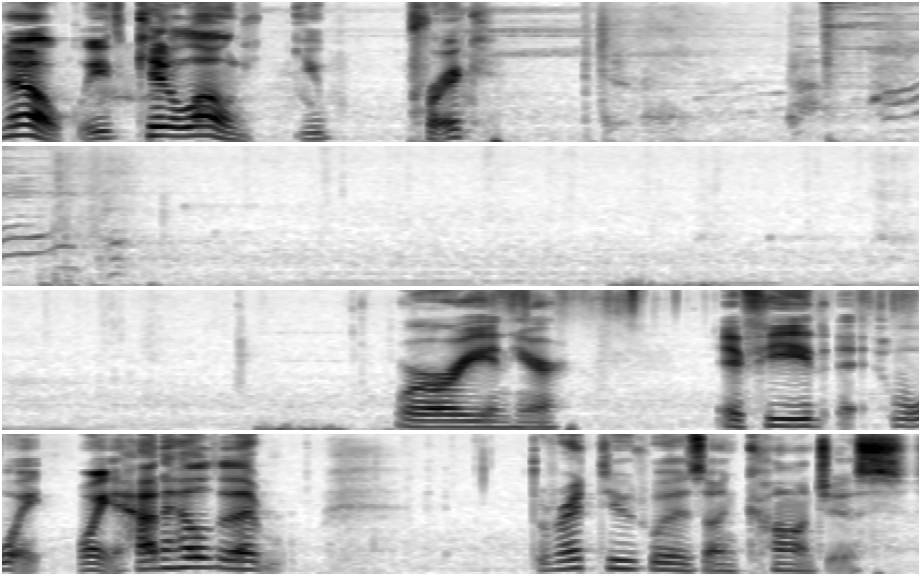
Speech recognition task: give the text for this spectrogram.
No, leave the kid alone, you prick. Where are you in here? If he'd... Wait, wait, how the hell did that... The red dude was unconscious.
